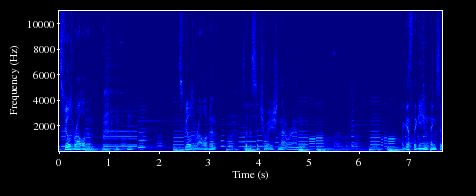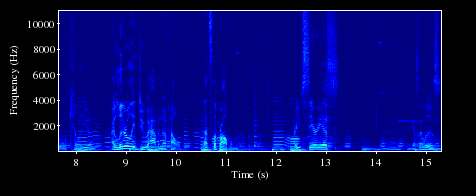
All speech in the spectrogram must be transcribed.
This feels relevant. this feels relevant to the situation that we're in. I guess the game thinks it will kill you. I literally do have enough health. That's the problem. Are you serious? Eh, I guess I lose.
